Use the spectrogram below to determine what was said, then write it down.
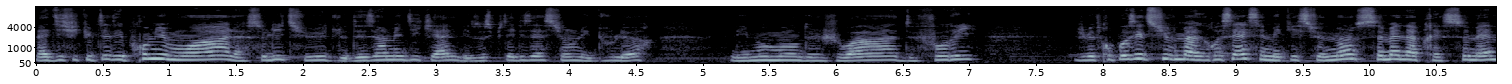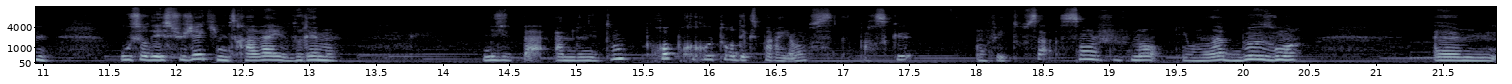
La difficulté des premiers mois, la solitude, le désert médical, les hospitalisations, les douleurs, les moments de joie, d'euphorie. Je vais te proposer de suivre ma grossesse et mes questionnements semaine après semaine ou sur des sujets qui me travaillent vraiment. N'hésite pas à me donner ton propre retour d'expérience parce que on fait tout ça sans jugement et on en a besoin. Euh,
